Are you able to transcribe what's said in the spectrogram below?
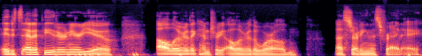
it's at a theater near you, all over the country, all over the world, uh, starting this Friday.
